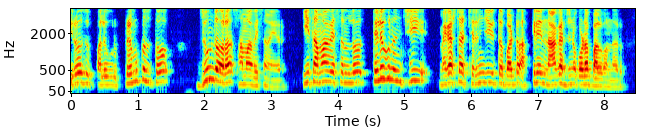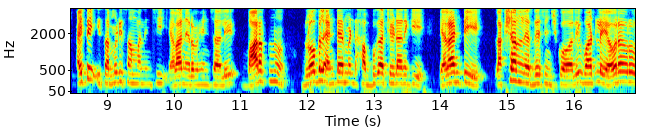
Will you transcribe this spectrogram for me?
ఈరోజు పలువురు ప్రముఖులతో జూమ్ ద్వారా సమావేశమయ్యారు. ఈ సమావేశంలో తెలుగు నుంచి మెగాస్టార్ చిరంజీవితో పాటు అక్కినేని నాగార్జున కూడా పాల్గొన్నారు. అయితే ఈ సమ్మిట్కి సంబంధించి ఎలా నిర్వహించాలి? భారత్ను గ్లోబల్ ఎంటర్టైన్మెంట్ హబ్గా చేయడానికి ఎలాంటి లక్ష్యాలను నిర్దేశించుకోవాలి? వాటిలో ఎవరెవరు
